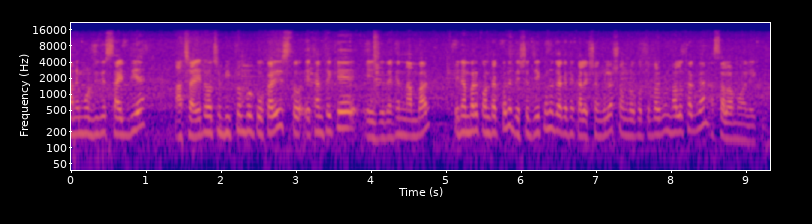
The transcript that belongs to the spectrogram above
মানে মসজিদের সাইড দিয়ে। আচ্ছা এটা হচ্ছে বিক্রমপুর কোকারিস। তো এখান থেকে এই যে দেখেন নাম্বার, এই নাম্বারে কন্ট্যাক্ট করে দেশের যে কোনো জায়গা থেকে কালেকশনগুলো সংগ্রহ করতে পারবেন। ভালো থাকবেন, আসসালামু আলাইকুম।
